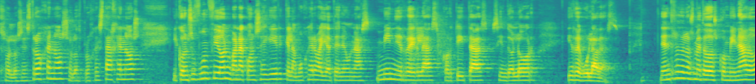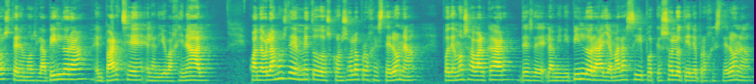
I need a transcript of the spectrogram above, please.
son los estrógenos, son los progestágenos y con su función van a conseguir que la mujer vaya a tener unas mini reglas cortitas, sin dolor y reguladas. Dentro de los métodos combinados tenemos la píldora, el parche, el anillo vaginal. Cuando hablamos de métodos con solo progesterona, podemos abarcar desde la mini píldora, llamada así porque solo tiene progesterona,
